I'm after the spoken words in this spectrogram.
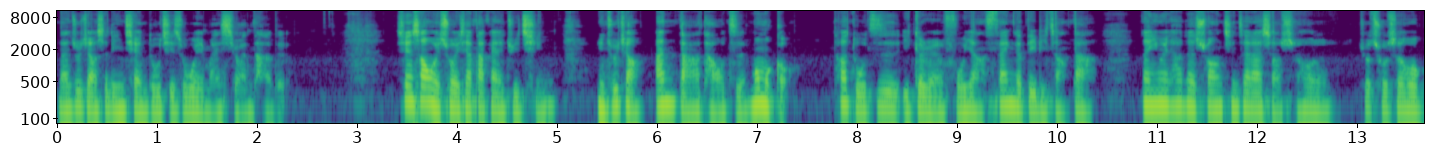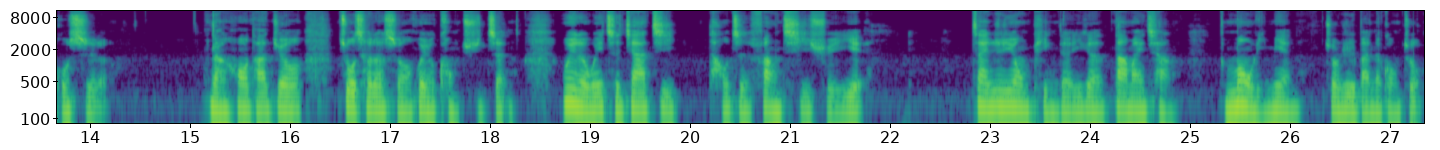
男主角是林浅都，其实我也蛮喜欢他的。先稍微说一下大概的剧情：女主角安达桃子默默狗。她独自一个人抚养三个弟弟长大。那因为他的双亲在他小时候就出车祸过世了，然后他就坐车的时候会有恐惧症。为了维持家计，桃子放弃学业，在日用品的一个大卖场 mall 里面做日班的工作。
